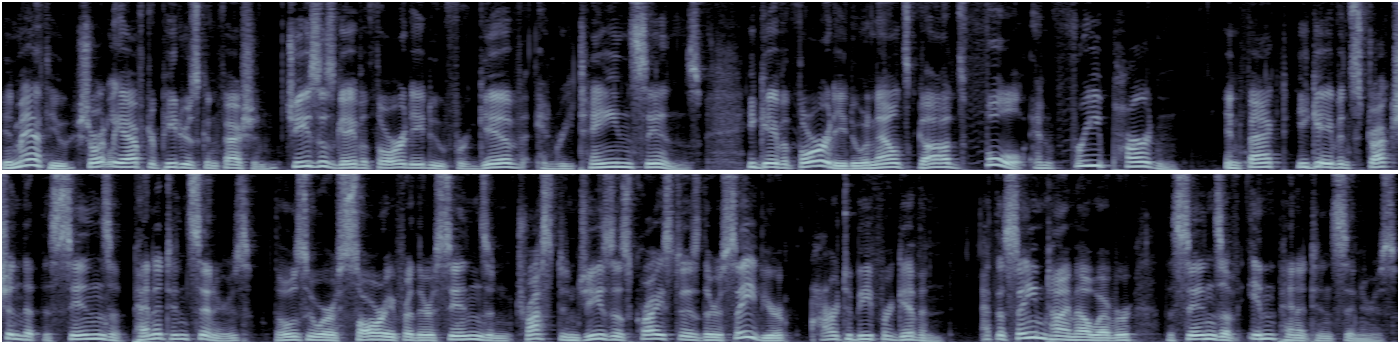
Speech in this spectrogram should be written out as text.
In Matthew, shortly after Peter's confession, Jesus gave authority to forgive and retain sins. He gave authority to announce God's full and free pardon. In fact, he gave instruction that the sins of penitent sinners, those who are sorry for their sins and trust in Jesus Christ as their Savior, are to be forgiven. At the same time, however, the sins of impenitent sinners,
